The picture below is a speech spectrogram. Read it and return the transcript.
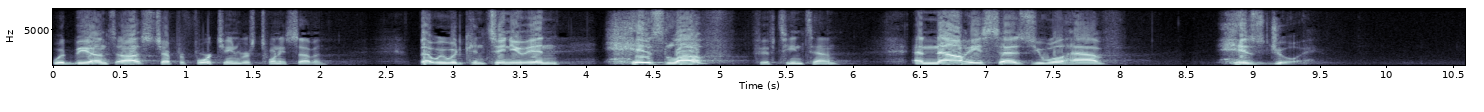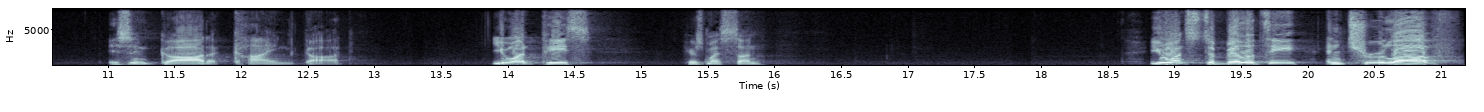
would be unto us, chapter 14, verse 27, that we would continue in his love, 1510. And now he says you will have his joy. Isn't God a kind God? You want peace? Here's my son. You want stability and true love?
